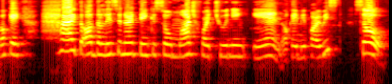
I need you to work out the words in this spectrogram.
Okay. Hi to all the listener. Thank you so much for tuning in. Okay, before we st- so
